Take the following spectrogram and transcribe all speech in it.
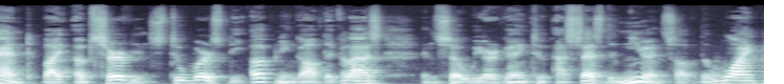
and by observance towards the opening of the glass and so we are going to assess the nuance of the wine,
